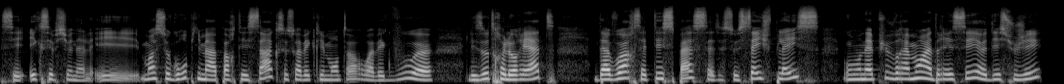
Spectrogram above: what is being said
c'est exceptionnel. Et moi, ce groupe, il m'a apporté ça, que ce soit avec les mentors ou avec vous, les autres lauréates, d'avoir cet espace, ce safe place, où on a pu vraiment adresser des sujets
